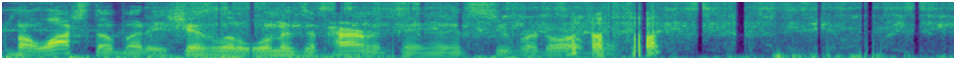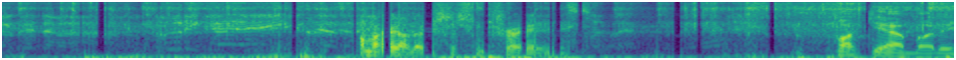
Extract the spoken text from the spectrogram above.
but watch though, buddy. She has a little woman's empowerment thing, and it's super adorable. What the fuck? Oh my god, they're switching trains. Fuck yeah, buddy.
